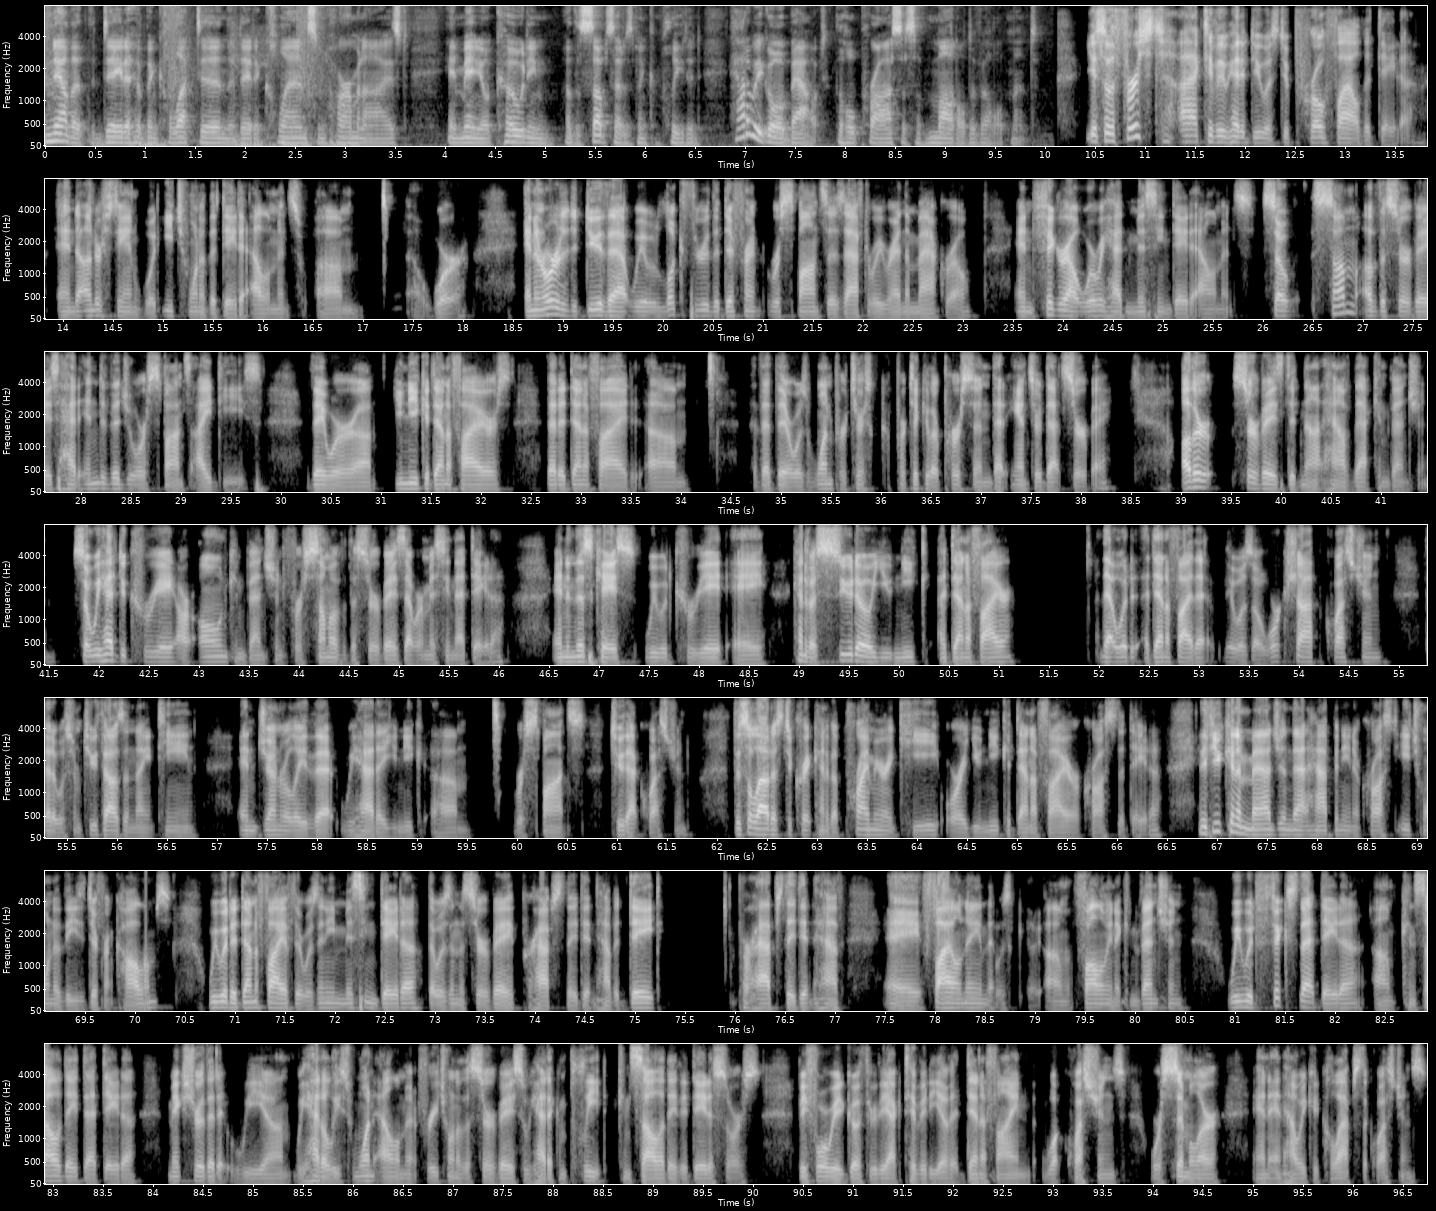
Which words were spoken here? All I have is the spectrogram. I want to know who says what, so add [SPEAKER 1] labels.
[SPEAKER 1] Now that the data have been collected and the data cleansed and harmonized, and manual coding of the subset has been completed, how do we go about the whole process of model development?
[SPEAKER 2] Yeah, so the first activity we had to do was to profile the data and to understand what each one of the data elements um, uh, were. And in order to do that, we would look through the different responses after we ran the macro and figure out where we had missing data elements. So some of the surveys had individual response IDs. They were uh, unique identifiers that identified um, that there was one particular person that answered that survey. Other surveys did not have that convention. So we had to create our own convention for some of the surveys that were missing that data. And in this case, we would create a kind of a pseudo unique identifier that would identify that it was a workshop question, that it was from 2019, and generally that we had a unique um, response to that question. This allowed us to create kind of a primary key or a unique identifier across the data. And if you can imagine that happening across each one of these different columns, we would identify if there was any missing data that was in the survey. Perhaps they didn't have a date, perhaps they didn't have a file name that was um, following a convention, we would fix that data, um, consolidate that data, make sure that it, we um, we had at least one element for each one of the surveys, so we had a complete consolidated data source before we'd go through the activity of identifying what questions were similar and and how we could collapse the questions.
